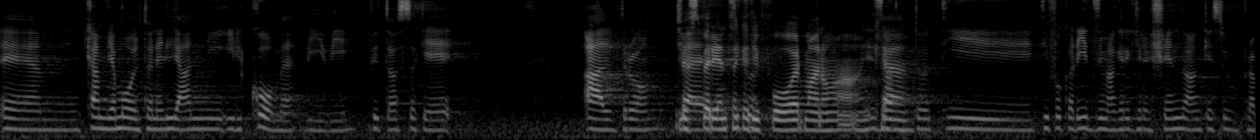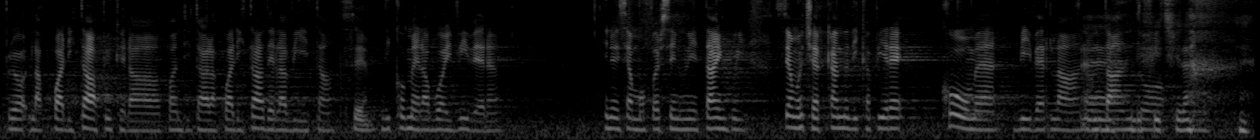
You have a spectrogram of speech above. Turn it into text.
ehm, cambia molto negli anni il come vivi piuttosto che altro. Cioè, Le esperienze che ti formano anche. Esatto, ti, ti, focalizzi magari crescendo anche su proprio la qualità più che la quantità, la qualità della vita, sì. di come la vuoi vivere. E noi siamo forse in un'età in cui stiamo cercando di capire come viverla, non È tanto... difficile.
